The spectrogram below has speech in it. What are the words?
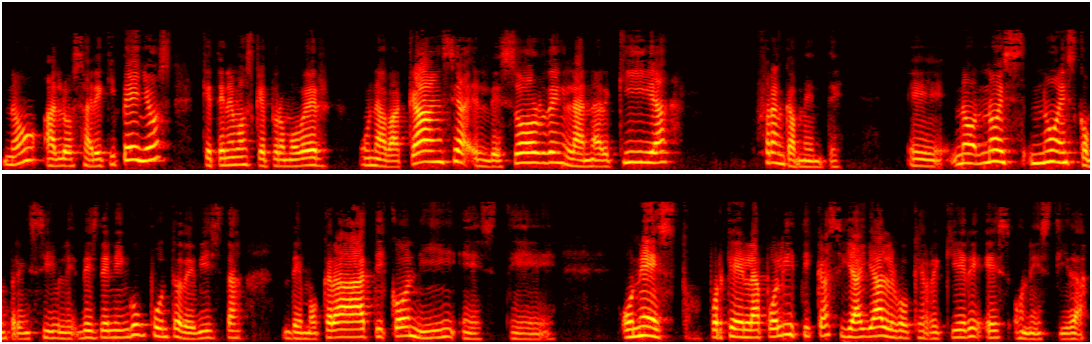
¿no? A los arequipeños que tenemos que promover una vacancia, el desorden, la anarquía, francamente, eh, no, no, es, no es comprensible desde ningún punto de vista democrático ni este, honesto, porque en la política si hay algo que requiere es honestidad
